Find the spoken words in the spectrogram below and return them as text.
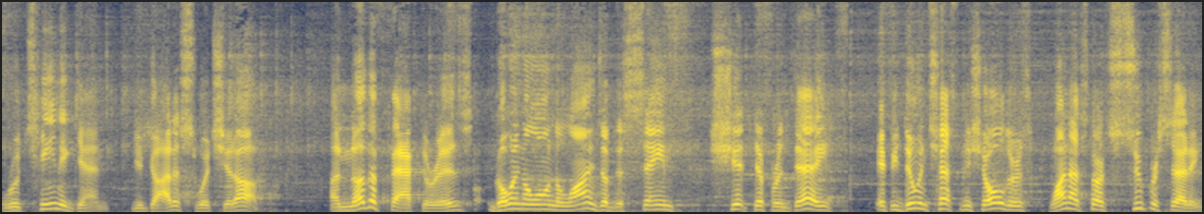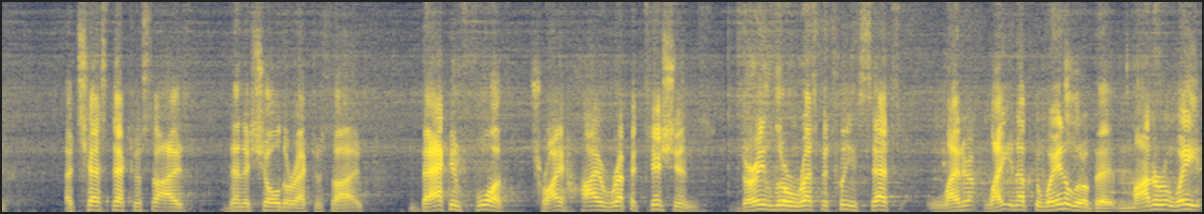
routine again. You got to switch it up. Another factor is going along the lines of the same shit different day. If you're doing chest and shoulders, why not start supersetting a chest exercise, then a shoulder exercise? Back and forth, try high repetitions. Very little rest between sets. Lighter, lighten up the weight a little bit. Moderate weight,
